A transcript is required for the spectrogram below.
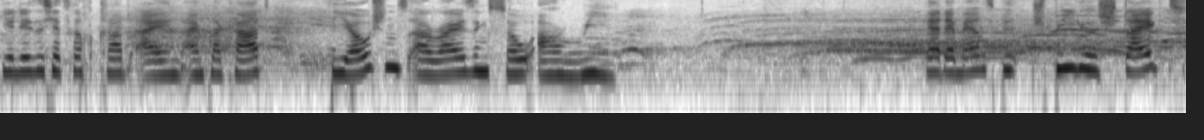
Hier lese ich jetzt auch gerade ein, ein Plakat. The oceans are rising, so are we. Ja, der Meeresspiegel steigt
